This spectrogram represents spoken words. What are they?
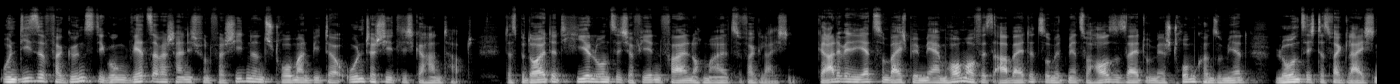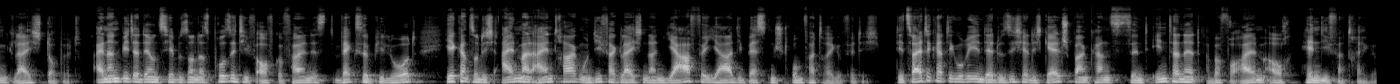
und diese Vergünstigung wird sehr wahrscheinlich von verschiedenen Stromanbietern unterschiedlich gehandhabt. Das bedeutet, hier lohnt sich auf jeden Fall nochmal zu vergleichen. Gerade wenn ihr jetzt zum Beispiel mehr im Homeoffice arbeitet, somit mehr zu Hause seid und mehr Strom konsumiert, lohnt sich das Vergleichen gleich doppelt. Ein Anbieter, der uns hier besonders positiv aufgefallen ist, Wechselpilot. Hier kannst du dich einmal eintragen und die vergleichen dann Jahr für Jahr die besten Stromverträge für dich. Die zweite Kategorie, in der du sicherlich Geld sparen kannst, sind Internet, aber vor allem auch Handyverträge.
